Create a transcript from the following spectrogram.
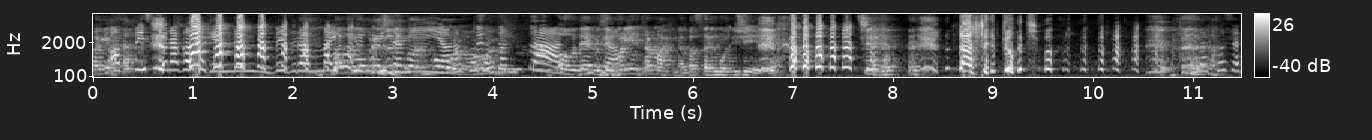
Ho visto una cosa che non vedrò mai più in vita mia, una cosa fantastica. Oh, Daniel, se vuoi entrare in macchina basta che me cioè, Date tu. Una cosa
